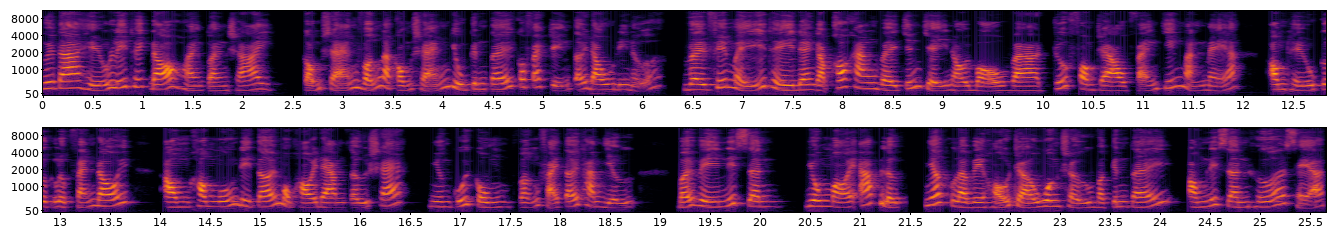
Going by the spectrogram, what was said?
Người ta hiểu lý thuyết đó hoàn toàn sai. Cộng sản vẫn là cộng sản dù kinh tế có phát triển tới đâu đi nữa. Về phía Mỹ thì đang gặp khó khăn về chính trị nội bộ và trước phong trào phản chiến mạnh mẽ, ông Thiệu cực lực phản đối. Ông không muốn đi tới một hội đàm tự sát, nhưng cuối cùng vẫn phải tới tham dự. Bởi vì Nixon dùng mọi áp lực, nhất là việc hỗ trợ quân sự và kinh tế, ông Nixon hứa sẽ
